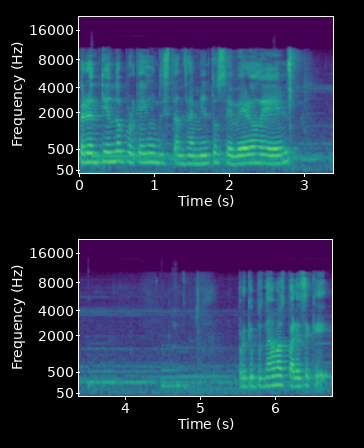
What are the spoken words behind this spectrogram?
pero entiendo por qué hay un distanciamiento severo de él, porque pues nada más parece que,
